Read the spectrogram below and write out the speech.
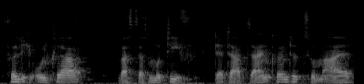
völlig unklar, was das Motiv der Tat sein könnte, zumal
